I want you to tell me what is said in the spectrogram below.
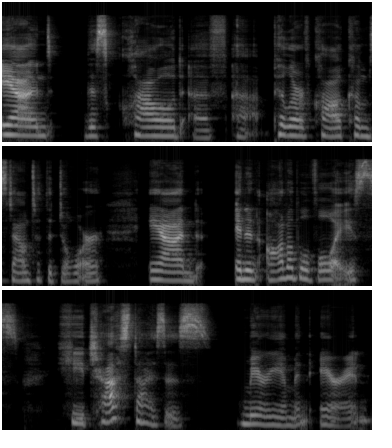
And this cloud of uh, pillar of cloud comes down to the door and in an audible voice he chastises Miriam and Aaron.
